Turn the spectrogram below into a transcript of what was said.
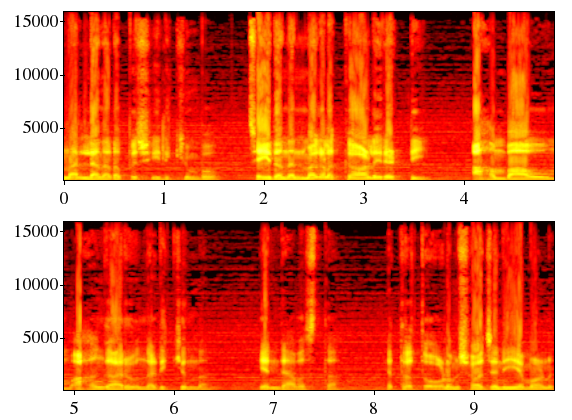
നല്ല നടപ്പ് ശീലിക്കുമ്പോൾ ചെയ്ത നന്മകളെക്കാൾ ഇരട്ടി അഹംഭാവവും അഹങ്കാരവും നടിക്കുന്ന എന്റെ അവസ്ഥ എത്രത്തോളം ശോചനീയമാണ്.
